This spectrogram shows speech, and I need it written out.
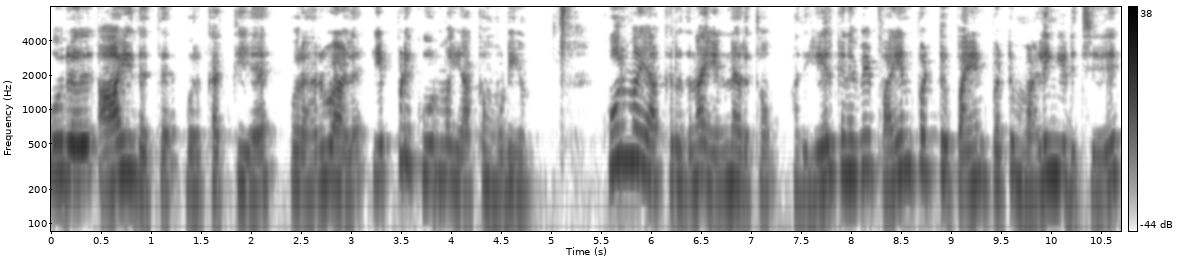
ஒரு ஆயுதத்தை ஒரு கத்தியை ஒரு அருவாளை எப்படி கூர்மையாக்க முடியும் கூர்மையாக்குறதுனா என்ன அர்த்தம்? அது ஏற்கனவே பயன்பட்டு பயன்பட்டு மழுங்கிடுச்சு.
